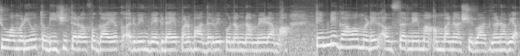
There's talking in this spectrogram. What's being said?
જોવા મળ્યો તો બીજી તરફ ગાયક અરવિંદ વેગડાએ પણ ભાદરવી પૂનમના મેળામાં તેમને ગાવા મળેલ અવસરને મા અંબાના આશીર્વાદ ગણાવ્યા.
